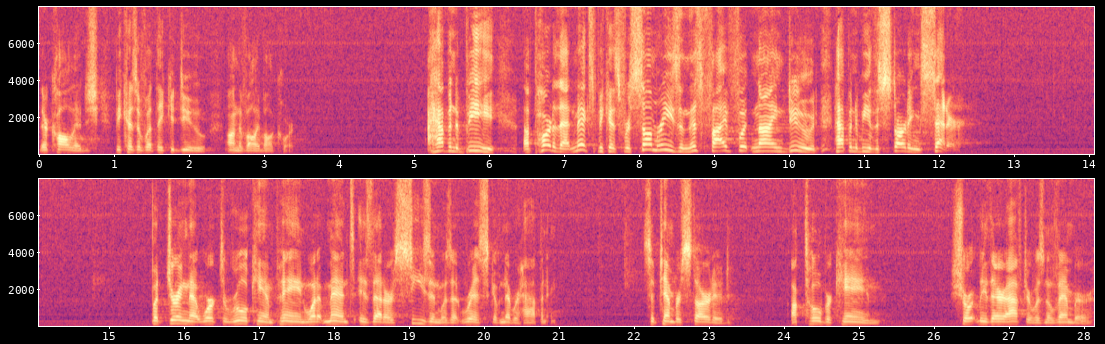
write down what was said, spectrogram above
their college because of what they could do on the volleyball court. I happen to be a part of that mix because for some reason this five foot nine dude happened to be the starting setter. But during that work to rule campaign, what it meant is that our season was at risk of never happening. September started, October came, shortly thereafter was November,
